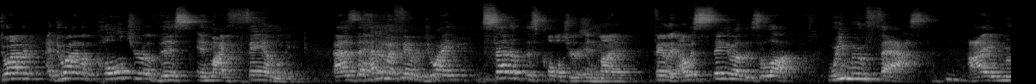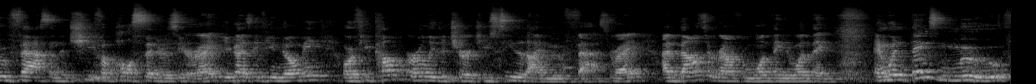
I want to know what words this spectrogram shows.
Do I, have a, do I have a culture of this in my family? As the head of my family, do I set up this culture in my family? I was thinking about this a lot. We move fast. I move fast. I'm the chief of all sinners here, right? You guys, if you know me, or if you come early to church, you see that I move fast, right? I bounce around from one thing to one thing. And when things move,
